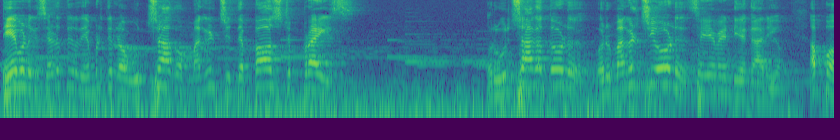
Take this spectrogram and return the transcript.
தேவனுக்கு செலுத்துறது எப்படி தெரியும்? உற்சாகம் மகிழ்ச்சி டெப்பாஸ்டி ப்ரைஸ் ஒரு உற்சாகத்தோடு ஒரு மகிழ்ச்சியோடு செய்ய வேண்டிய காரியம். அப்போ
